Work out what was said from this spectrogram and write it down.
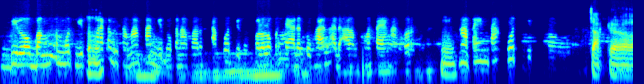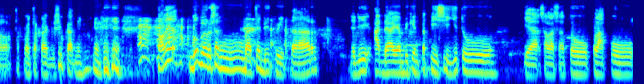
di lubang semut gitu Hmm. mereka bisa makan gitu kenapa harus takut gitu kalau lo percaya ada Tuhan ada alam semesta yang ngatur Hmm. ngapain takut gitu Cakep, cakep, cakep. Gue suka nih. Soalnya gue barusan baca di Twitter, jadi ada yang bikin petisi gitu. Ya salah satu pelaku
